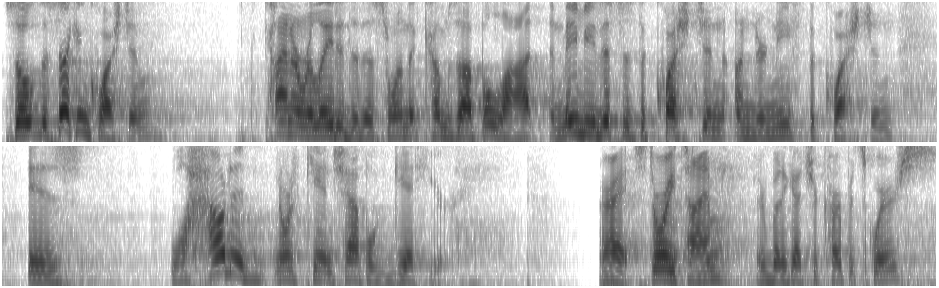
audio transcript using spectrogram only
So, the second question, kind of related to this one that comes up a lot, and maybe this is the question underneath the question, is well, how did North Canton Chapel get here? All right, story time. Everybody got your carpet squares?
